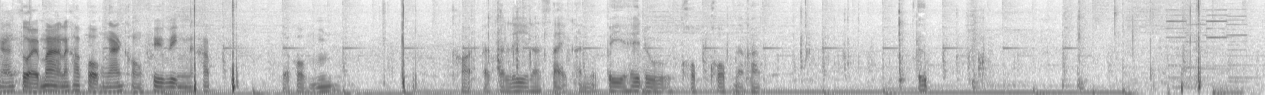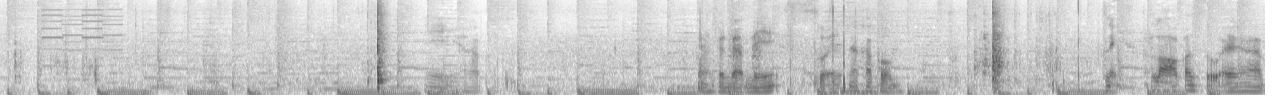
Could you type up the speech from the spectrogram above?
งานสวยมากนะครับผมงานของฟรีวิงนะครับ เดี๋ยวผม ถอดแบตเตอรี่แล้วใส่คันนูปี้ให้ดูครบๆนะครับอึ๊บนี่ครับงานเป็นแบบนี้สวยนะครับผมนี่ล้อก็สวยนะครับ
